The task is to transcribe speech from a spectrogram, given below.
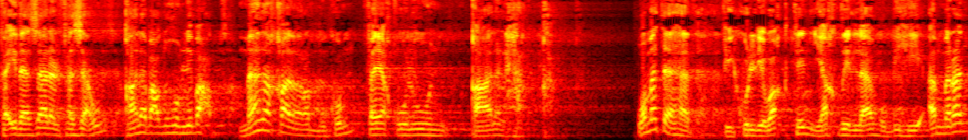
فإذا زال الفزع قال بعضهم لبعض ماذا قال ربكم؟ فيقولون قال الحق. ومتى هذا؟ في كل وقت يقضي الله به أمرا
